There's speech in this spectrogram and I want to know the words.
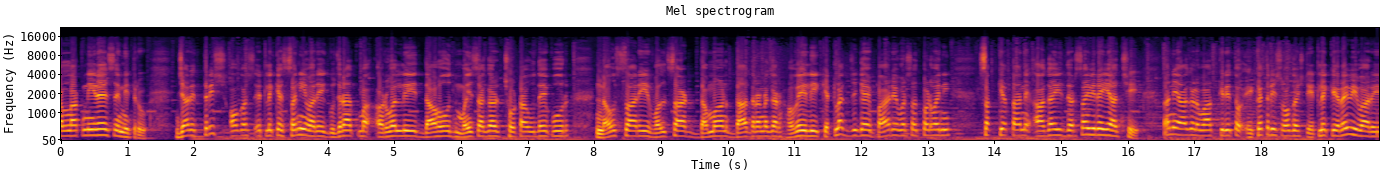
કલાકની રહેશે મિત્રો. જ્યારે ત્રીસ ઓગસ્ટ એટલે કે શનિવારે ગુજરાતમાં અરવલ્લી, દાહોદ, મહીસાગર, છોટાઉદેપુર, નવસારી, વલસાડ, દમણ, દાદરાનગર, હવેલી કેટલાક જગ્યાએ ભારે વરસાદ પડવાની શક્યતાને આગાહી દર્શાવી રહ્યા છે અને આગળ વાત કરીએ તો એકત્રીસ ઓગસ્ટ એટલે કે રવિવારે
